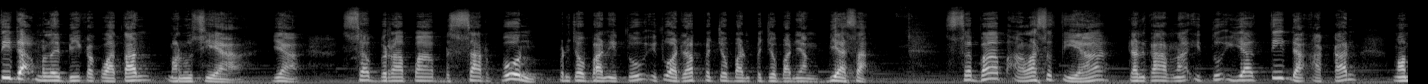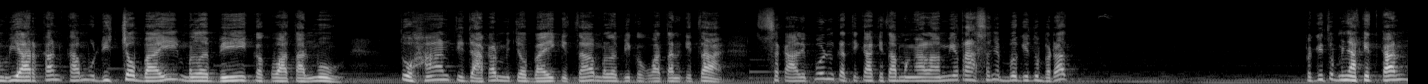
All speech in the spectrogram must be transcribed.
tidak melebihi kekuatan manusia. Ya, seberapa besar pun pencobaan itu, itu adalah pencobaan-pencobaan yang biasa. Sebab Allah setia dan karena itu ia tidak akan membiarkan kamu dicobai melebihi kekuatanmu. Tuhan tidak akan mencobai kita melebihi kekuatan kita Sekalipun ketika kita mengalami rasanya begitu berat, begitu menyakitkan,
